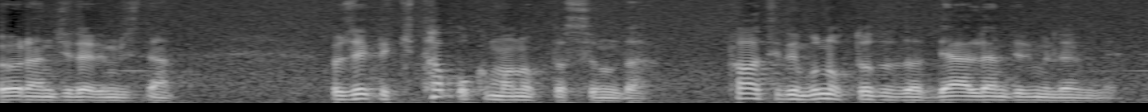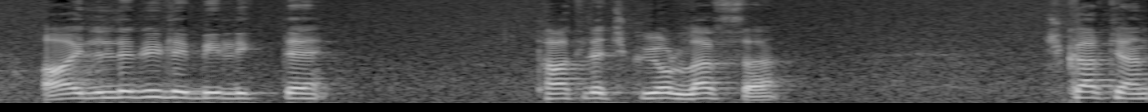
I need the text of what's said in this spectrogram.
öğrencilerimizden. Özellikle kitap okuma noktasında tatilin bu noktada da değerlendirmelerini, aileleriyle birlikte tatile çıkıyorlarsa çıkarken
